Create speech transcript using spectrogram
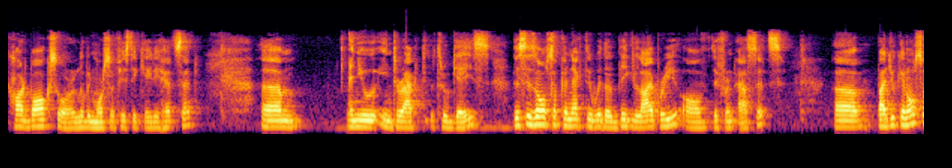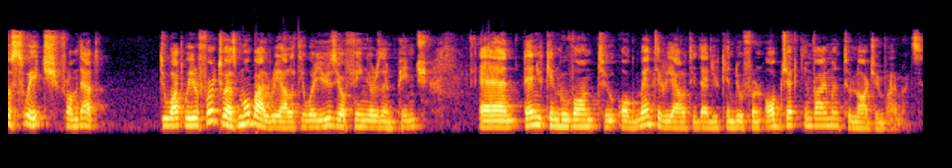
card box or a little bit more sophisticated headset. Um, and you interact through gaze. This is also connected with a big library of different assets. Um, but you can also switch from that to what we refer to as mobile reality, where you use your fingers and pinch. And then you can move on to augmented reality that you can do for an object environment to large environments.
